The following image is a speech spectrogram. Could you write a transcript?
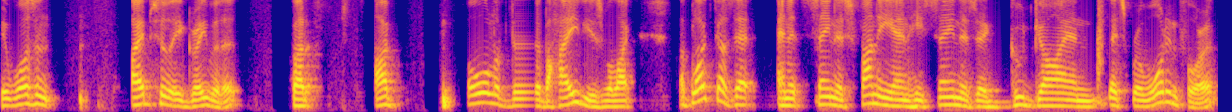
it wasn't, I absolutely agree with it, but I, all of the behaviors were like, a bloke does that and it's seen as funny and he's seen as a good guy and let's reward him for it.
